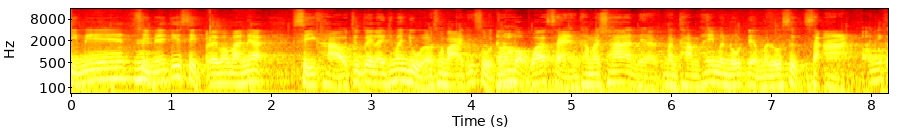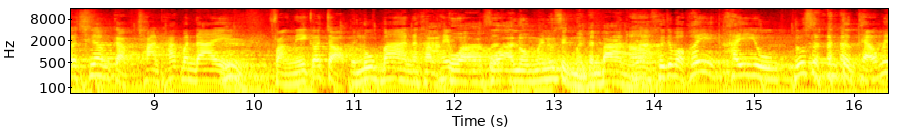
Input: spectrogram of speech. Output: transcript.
4 เมตร4เมตร20 อะไรประมาณเนี้ย สีขาวจึงเป็นอะไรที่มันอยู่แล้วสบายที่สุดต้องบอกว่าแสงธรรมชาติเนี่ยมันทำให้มนุษย์เนี่ยมันรู้สึกสะอาด อันนี้ก็เชื่อมกับชานพักบันได ฝั่งนี้ก็เจาะเป็นรูปบ้านนะครับให้กลัวความรู้กสึลัวอารมณ์ไม่รู้สึกเหมือนเป็นบ้านอย่างอ่าเงี้ยคือจะบอกเฮ้ยใครอยู่รู้สึกเป็นตึกแถวไม่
